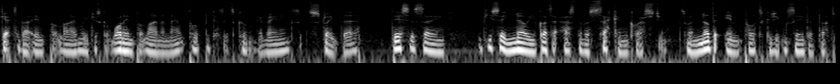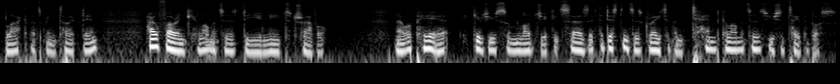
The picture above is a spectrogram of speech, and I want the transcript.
get to that input line. We've just got one input line and output because it's currently raining. So it's straight there. This is saying, if you say no, you've got to ask them a second question. So another input, because you can see that that's black, that's been typed in. How far in kilometers do you need to travel? Now up here, gives you some logic. It says if the distance is greater than 10 kilometers, you should take the bus.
